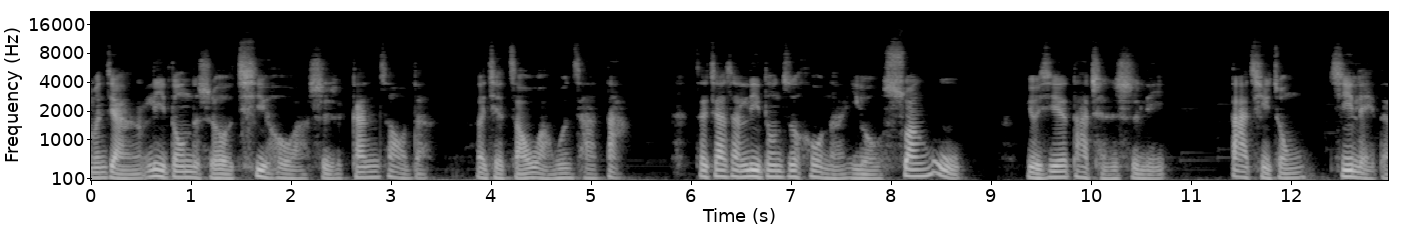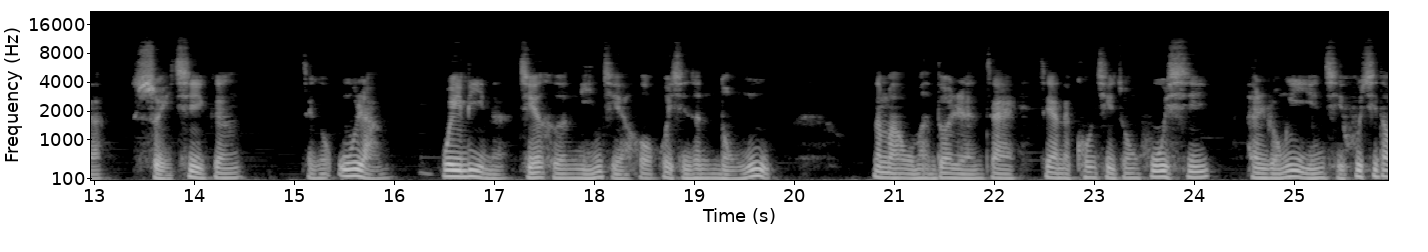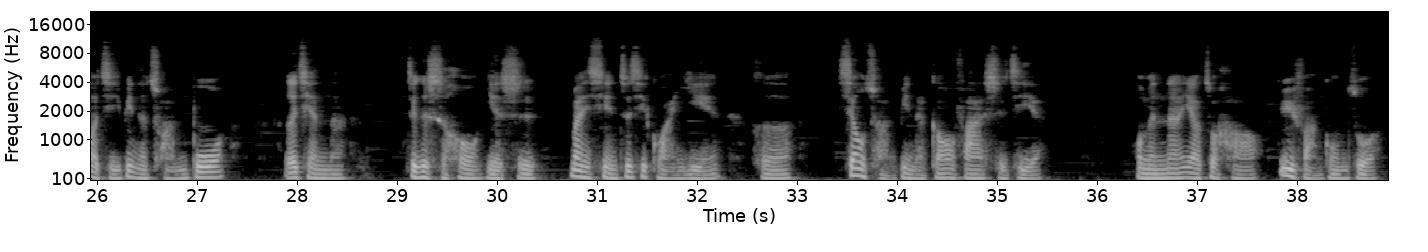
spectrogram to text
我们讲立冬的时候，气候啊是干燥的，而且早晚温差大，再加上立冬之后呢有霜雾，有些大城市里大气中积累的水汽跟这个污染微粒呢结合凝结后会形成浓雾，那么我们很多人在这样的空气中呼吸，很容易引起呼吸道疾病的传播，而且呢。这个时候也是慢性支气管炎和哮喘病的高发时节，我们呢要做好预防工作。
